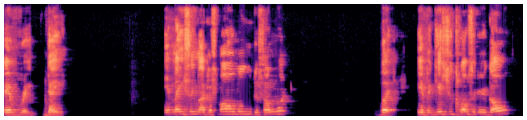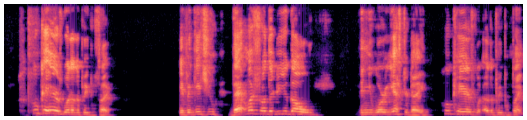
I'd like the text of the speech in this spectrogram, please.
every day. It may seem like a small move to someone, but if it gets you closer to your goal, who cares what other people say? If it gets you that much further to your goal than you were yesterday, who cares what other people think?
